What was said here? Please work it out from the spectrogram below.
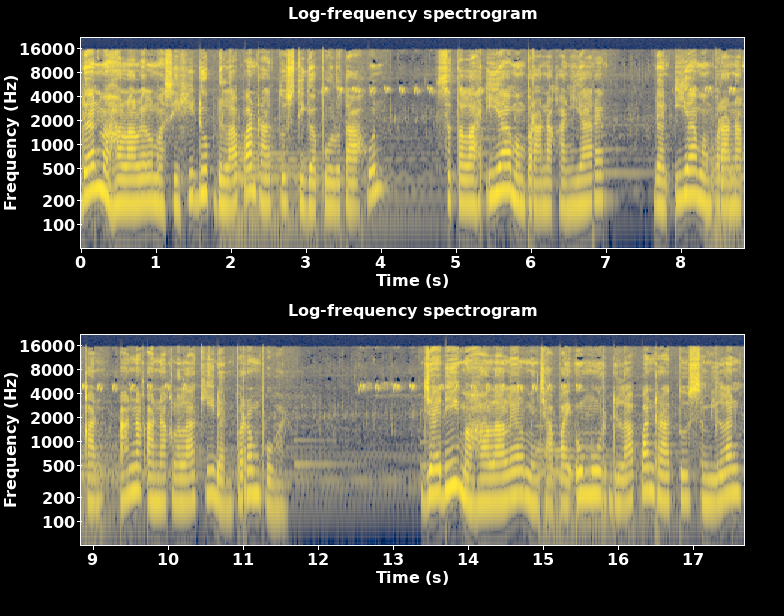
Dan Mahalalel masih hidup 830 tahun, setelah ia memperanakan Yaret dan ia memperanakan anak-anak lelaki dan perempuan. Jadi Mahalalel mencapai umur 895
